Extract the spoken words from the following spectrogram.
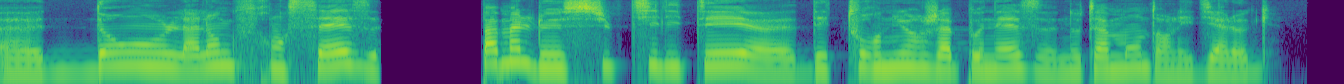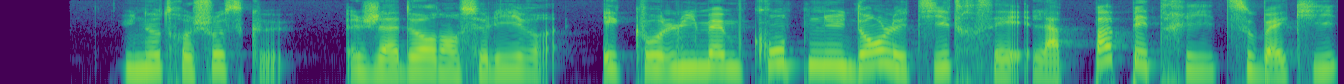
euh, dans la langue française pas mal de subtilités des tournures japonaises, notamment dans les dialogues. Une autre chose que j'adore dans ce livre et lui-même contenu dans le titre, c'est la papeterie Tsubaki,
